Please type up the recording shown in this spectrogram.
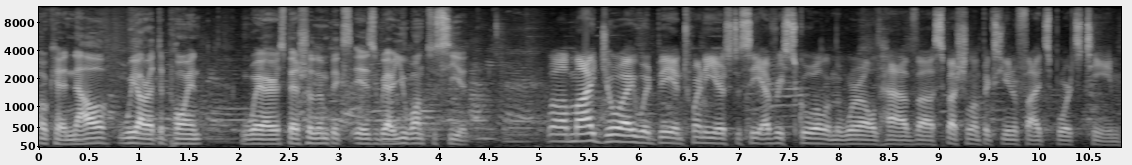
okay, now we are at the point where Special Olympics is where you want to see it? Well, my joy would be in 20 years to see every school in the world have a Special Olympics unified sports team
